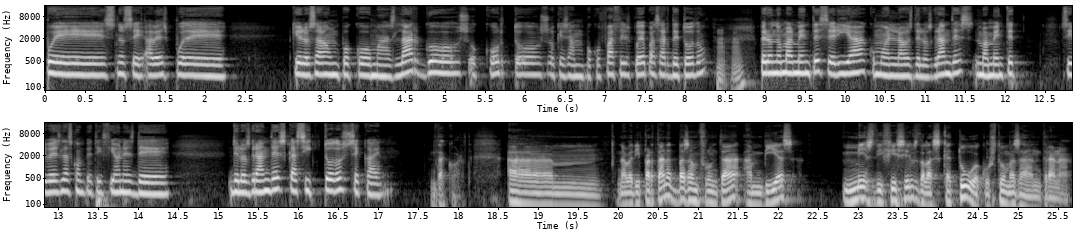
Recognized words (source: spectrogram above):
pues no sé, a veces puede que los hagan un poco más largos o cortos o que sean un poco fáciles, puede pasar de todo, pero normalmente sería como en los de los grandes. Normalmente, si ves las competiciones de, de los grandes, casi todos se caen. D'acord. Um, anava a dir, per tant, et vas enfrontar amb vies més difícils de les que tu acostumes a entrenar.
